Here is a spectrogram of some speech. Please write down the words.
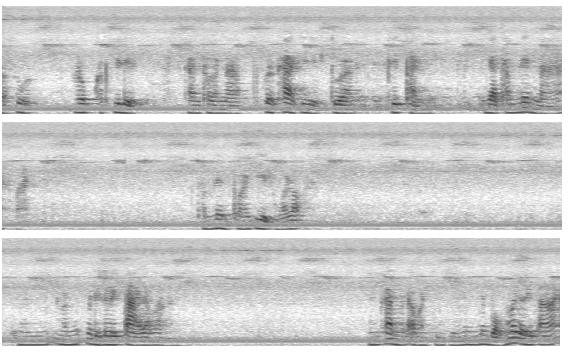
ต่อสู้รบกับกิเลสการภาวนาเพื่อฆ่ากิเลสตัวพิษภัย อย่าทำเล่นหนาทำเล่นพอให้กิเลสหัวเราะมันมันไม่ได้เลยตายแล้วอะถึงขั้นมันเอากันจริงๆมันบอกไม่เลยตาย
